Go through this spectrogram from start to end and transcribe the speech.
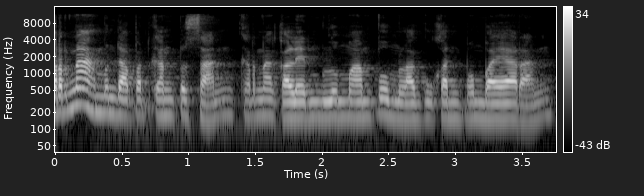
pernah mendapatkan pesan karena kalian belum mampu melakukan pembayaran,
